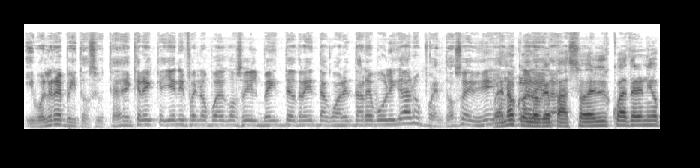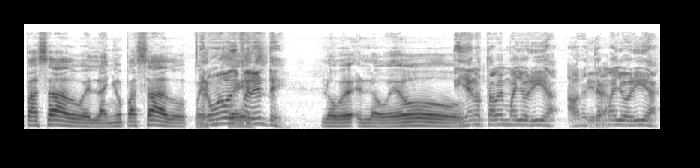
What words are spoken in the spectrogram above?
Y vuelvo y repito, si ustedes creen que Jennifer no puede conseguir 20, 30, 40 republicanos, pues entonces Bueno, con lo que pasó el cuatrenio pasado, el año pasado, pues, Era un juego pues, diferente. Lo, ve- lo veo... Ella no estaba en mayoría, ahora está en mayoría.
